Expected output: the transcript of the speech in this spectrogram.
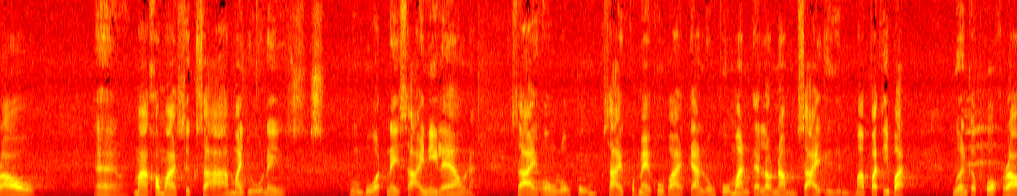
เราเมาเข้ามาศึกษามาอยู่ในบวชในสายนี้แล้วนะสายองค์หลวงปู่สายพ่อแม่ครูบาอาจารย์หลวงปู่มั่น แต่เรานำสายอื่นมาปฏิบัติ เหมือนกับพวกเรา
